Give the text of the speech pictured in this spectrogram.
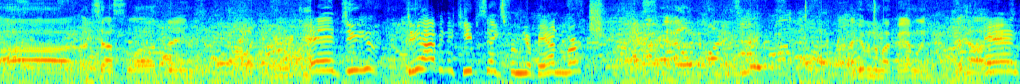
Uh, a Tesla thing. And do you do you have any keepsakes from your band merch? I give them to my family, but not And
